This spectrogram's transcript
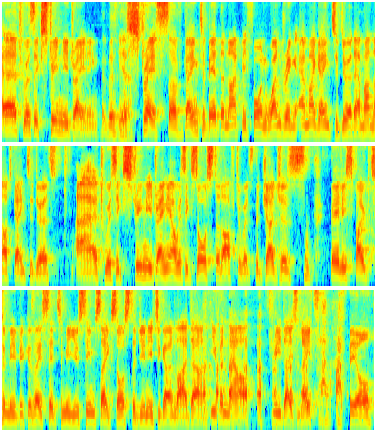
Uh, it was extremely draining. The, yeah. the, stress of going to bed the night before and wondering, am I going to do it? Am I not going to do it? Uh, it was extremely draining. I was exhausted afterwards. The judges barely spoke to me because they said to me, You seem so exhausted. You need to go and lie down. Even now, three days later, I feel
